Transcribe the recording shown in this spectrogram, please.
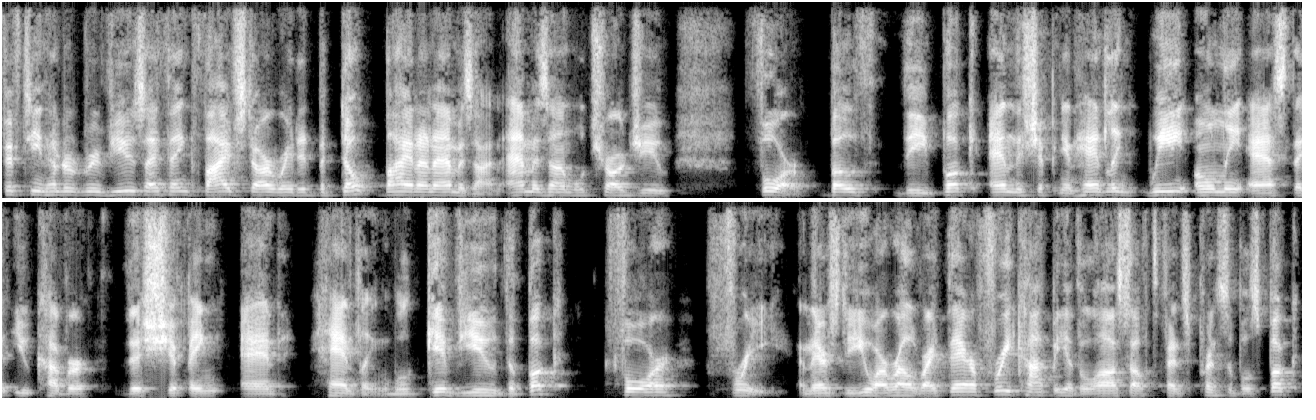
1,500 reviews, I think, five star rated, but don't buy it on Amazon. Amazon will charge you for both the book and the shipping and handling. We only ask that you cover the shipping and handling. We'll give you the book for free. And there's the URL right there. Free copy of the Law of Self-Defense Principles book,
